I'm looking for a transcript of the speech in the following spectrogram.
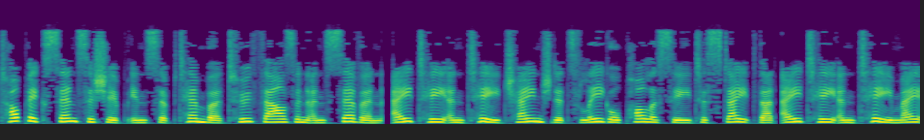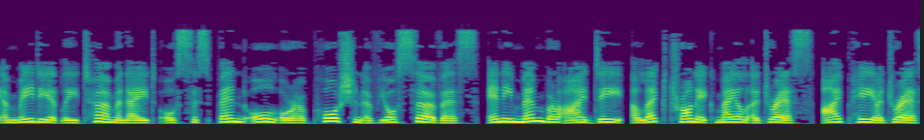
Topic censorship. In September 2007, AT&T changed its legal policy to state that AT&T may immediately terminate or suspend all or a portion of your service, any member ID, electronic mail address, IP address,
